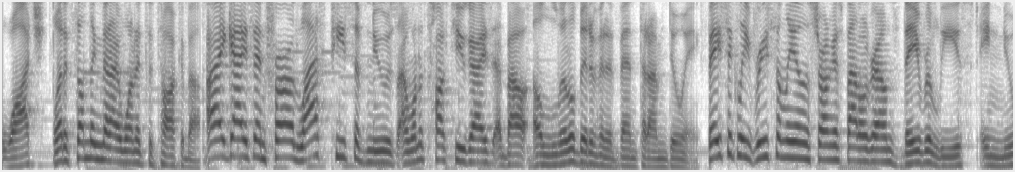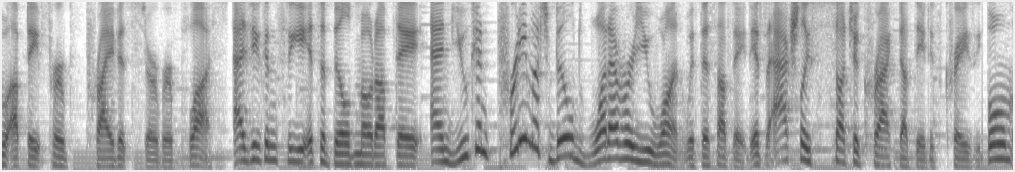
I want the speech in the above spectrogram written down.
watch, but it's something that I wanted to talk about. All right, guys, and for our last piece of news, I want to talk to you guys about a little bit of an event that I'm doing. Basically, recently in the Strongest Battlegrounds, they released a new update for Private Server Plus. As you can see, it's a build mode update, and you can pretty much build whatever you want with this update. It's actually such a cracked update, it's crazy. Boom,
